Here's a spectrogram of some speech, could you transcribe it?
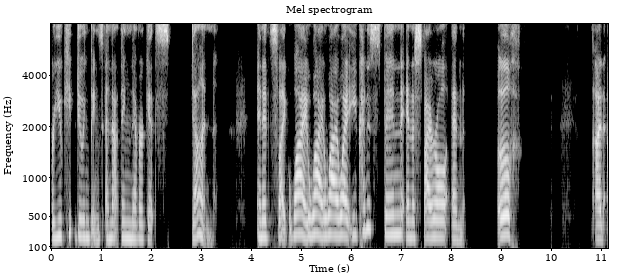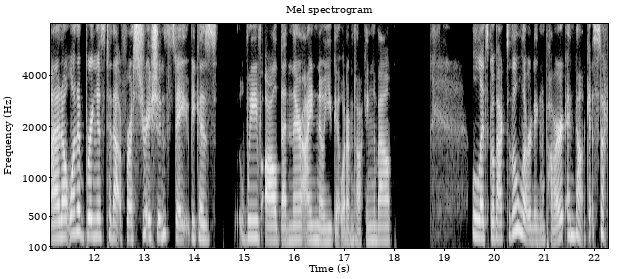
or you keep doing things and that thing never gets done. And it's like, why, why, why, why? You kind of spin in a spiral and ugh. I, I don't want to bring us to that frustration state because we've all been there. I know you get what I'm talking about. Let's go back to the learning part and not get stuck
